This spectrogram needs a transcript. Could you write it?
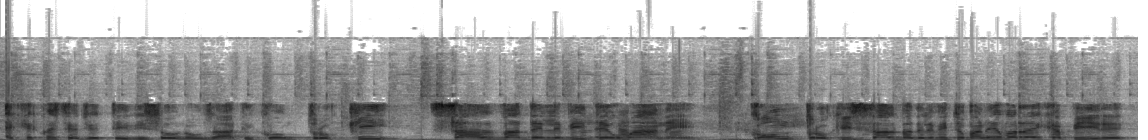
è che questi aggettivi sono usati contro chi salva delle vite umane, contro chi salva delle vite umane. Io vorrei capire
